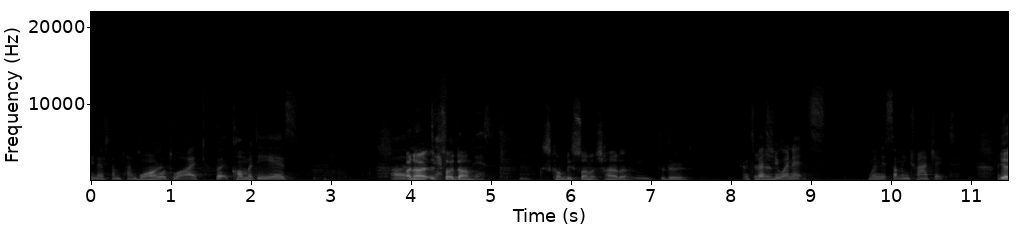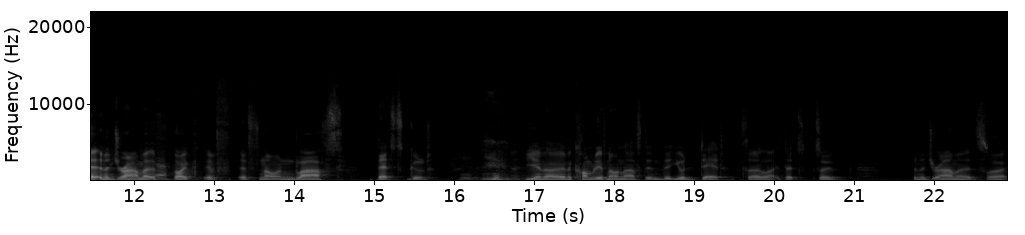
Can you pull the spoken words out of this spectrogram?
you know sometimes Why? worldwide, but comedy is. Uh, I know, it's so dumb. this- It's going to be so much harder to do. and especially And- when it's when it's something tragic. Yeah, in a drama, Yeah. if like if if no one laughs, that's good. you know, in a comedy, if no one laughs, then that you're dead. So like that's so. In a drama, it's like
